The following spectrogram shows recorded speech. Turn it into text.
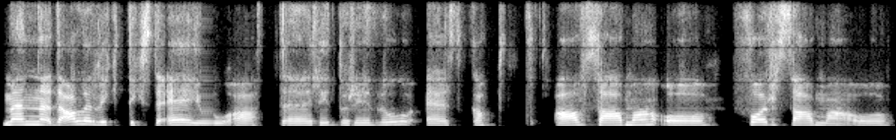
Men det allra viktigaste är ju att eh, Riddo Riddo är skapt av samer och för samer och,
